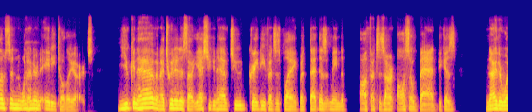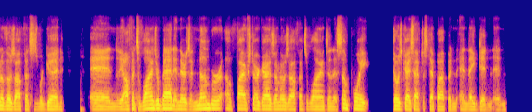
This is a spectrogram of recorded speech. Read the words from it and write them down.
Clemson 180 total yards. You can have, and I tweeted this out. Yes, you can have two great defenses playing, but that doesn't mean the offenses aren't also bad because neither one of those offenses were good, and the offensive lines were bad. And there's a number of five star guys on those offensive lines, and at some point, those guys have to step up, and and they didn't. And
